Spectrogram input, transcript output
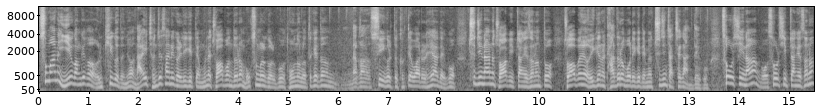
수많은 이해관계가 얽히거든요. 나의 전 재산이 걸리기 때문에 조합원들은 목숨을 걸고 돈을 어떻게든 내가 수익을 더 극대화를 해야 되고 추진하는 조합 입장에서는 또 조합원의 의견을 다 들어버리게 되면 추진 자체가 안 되고 서울시나 뭐 서울시 입장에서는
